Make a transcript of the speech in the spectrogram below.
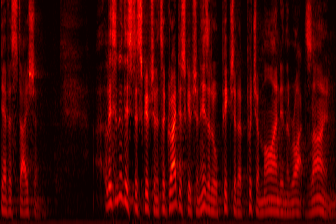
devastation. Uh, listen to this description. It's a great description. Here's a little picture to put your mind in the right zone.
